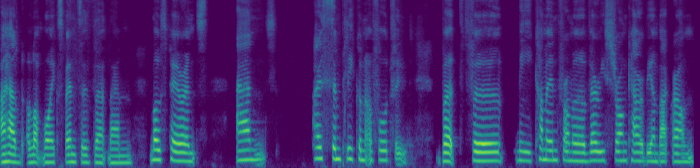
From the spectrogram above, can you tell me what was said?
I had a lot more expenses than, than most parents, and I simply couldn't afford food. But for me coming from a very strong Caribbean background,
